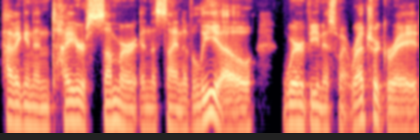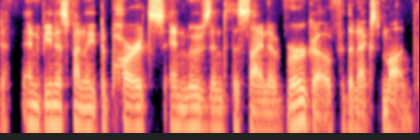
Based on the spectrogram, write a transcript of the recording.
having an entire summer in the sign of Leo, where Venus went retrograde, and Venus finally departs and moves into the sign of Virgo for the next month.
